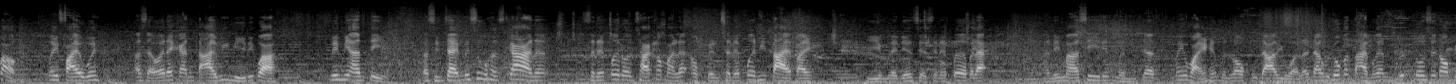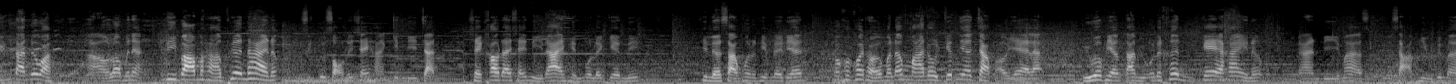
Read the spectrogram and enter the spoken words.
เปล่าไม่ไฟเว้ย อาศัยว่าได้การตายวิ่งหนีดีกว่า ไม่มีอันติตัดสินใจไม่สู้ฮันสก้านะสไนเปอร์โดนชาร์จเข้ามาแล้วเอาเป็นสไนเปอร์ที่ตายไปทีมเรเดียนเสียสไนเปอร์ไปแล้วอันนี้มาซี่นี่เหมือนจะไม่ไหวให้เหมือนรอคูดาวอยู่แล้วดาวิโดก็ตายเหมือนกันโดนเซนอบิงตันด้วยว่ะเอารอบไหมเนี่ยรีบาวมาหาเพื่อนได้นะสกิลสองที่ใช้หากินดีจัดใช้เข้าได้ใช้หนีได้เห็นหมดเลยเกมนี้ ที่เหลือ 3 คนของทีมเรเดียนต้องค่อยๆถอยออกมาแล้วมาโดนเก็บเนี่ยจับเอาแย่แล้ววิวเวอร์พยายามตามอยู่โอเดเคิลแก้ให้นะงานดีมากคือสามฮิวขึ้นมา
